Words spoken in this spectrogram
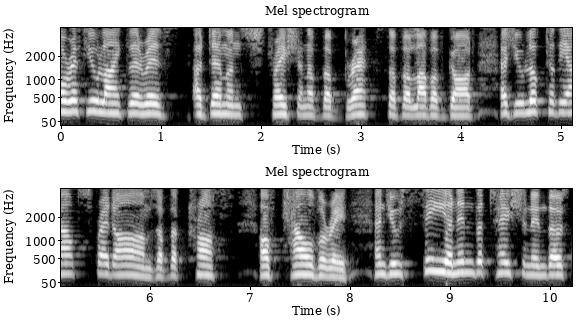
Or if you like, there is a demonstration of the breadth of the love of God as you look to the outspread arms of the cross of Calvary and you see an invitation in those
